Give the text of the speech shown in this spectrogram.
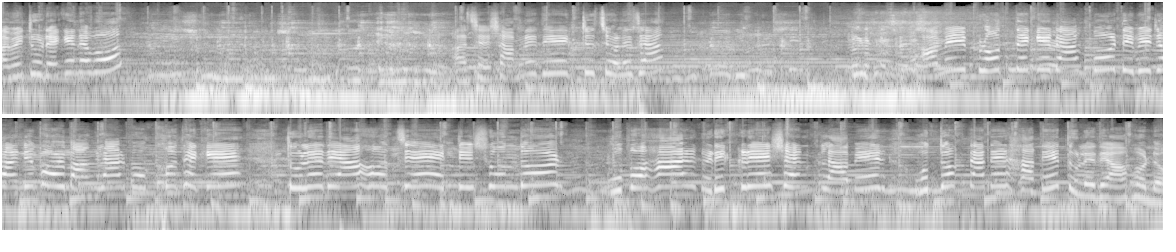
আমি একটু ডেকে নেব। আচ্ছা সামনে দিয়ে একটু চলে যা আমি প্রত্যেকে ডাকবো টিভি টোয়েন্টি ফোর থেকে তুলে দেওয়া হচ্ছে একটি সুন্দর উপহার রিক্রিয়েশন ক্লাবের উদ্যোক্তাদের হাতে তুলে দেওয়া হলো।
